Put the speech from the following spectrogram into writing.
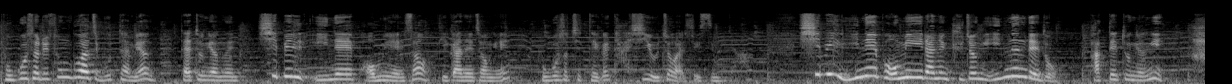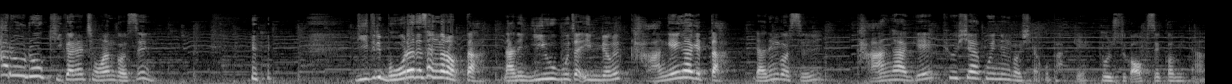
보고서를 송부하지 못하면 대통령은 10일 이내 범위에서 기간을 정해 보고서 채택을 다시 요청할 수 있습니다. 10일 이내 범위라는 규정이 있는데도 박 대통령이 하루로 기간을 정한 것은 니들이 뭘 하든 상관없다. 나는 이 후보자 임명을 강행하겠다. 라는 것을 강하게 표시하고 있는 것이라고 밖에 볼 수가 없을 겁니다.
